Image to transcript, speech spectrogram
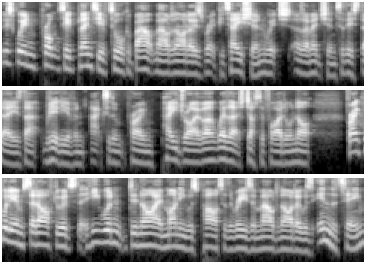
This win prompted plenty of talk about Maldonado's reputation, which, as I mentioned, to this day is that really of an accident prone pay driver, whether that's justified or not. Frank Williams said afterwards that he wouldn't deny money was part of the reason Maldonado was in the team,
